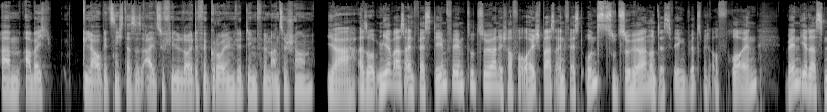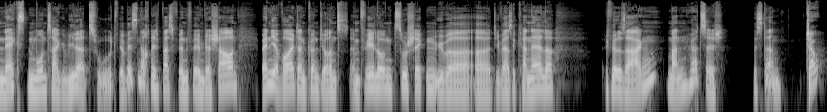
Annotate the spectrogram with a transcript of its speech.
Ähm, aber ich glaube jetzt nicht, dass es allzu viele Leute vergrollen wird, den Film anzuschauen. Ja, also mir war es ein Fest, dem Film zuzuhören. Ich hoffe, euch war es ein Fest, uns zuzuhören. Und deswegen würde es mich auch freuen, wenn ihr das nächsten Montag wieder tut. Wir wissen noch nicht, was für einen Film wir schauen. Wenn ihr wollt, dann könnt ihr uns Empfehlungen zuschicken über äh, diverse Kanäle. Ich würde sagen, man hört sich. Bis dann. Ciao.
